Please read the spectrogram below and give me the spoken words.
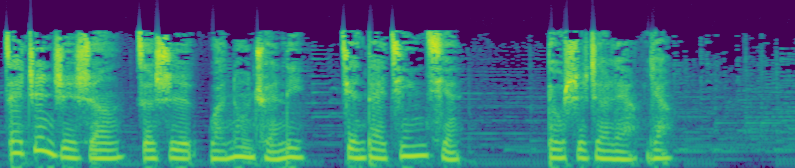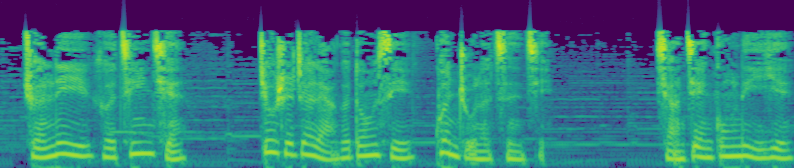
在政治上则是玩弄权力，兼带金钱，都是这两样。权力和金钱，就是这两个东西困住了自己。想建功立业，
